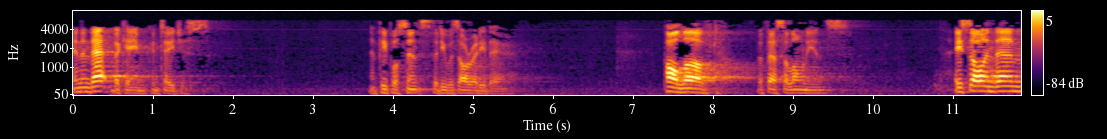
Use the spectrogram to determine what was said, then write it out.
And then that became contagious. And people sensed that he was already there. Paul loved the Thessalonians. He saw in them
